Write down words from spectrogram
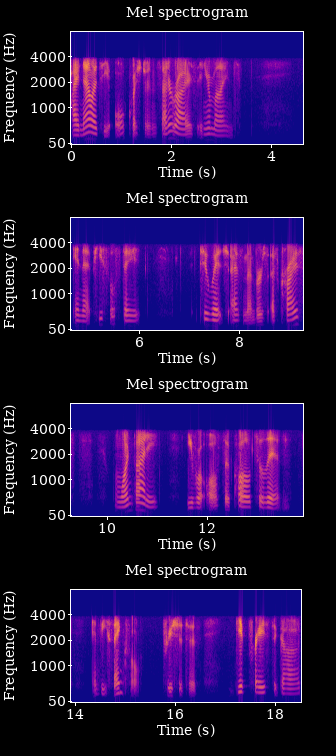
finality all questions that arise in your minds in that peaceful state to which, as members of Christ's one body, you were also called to live and be thankful, appreciative, give praise to God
